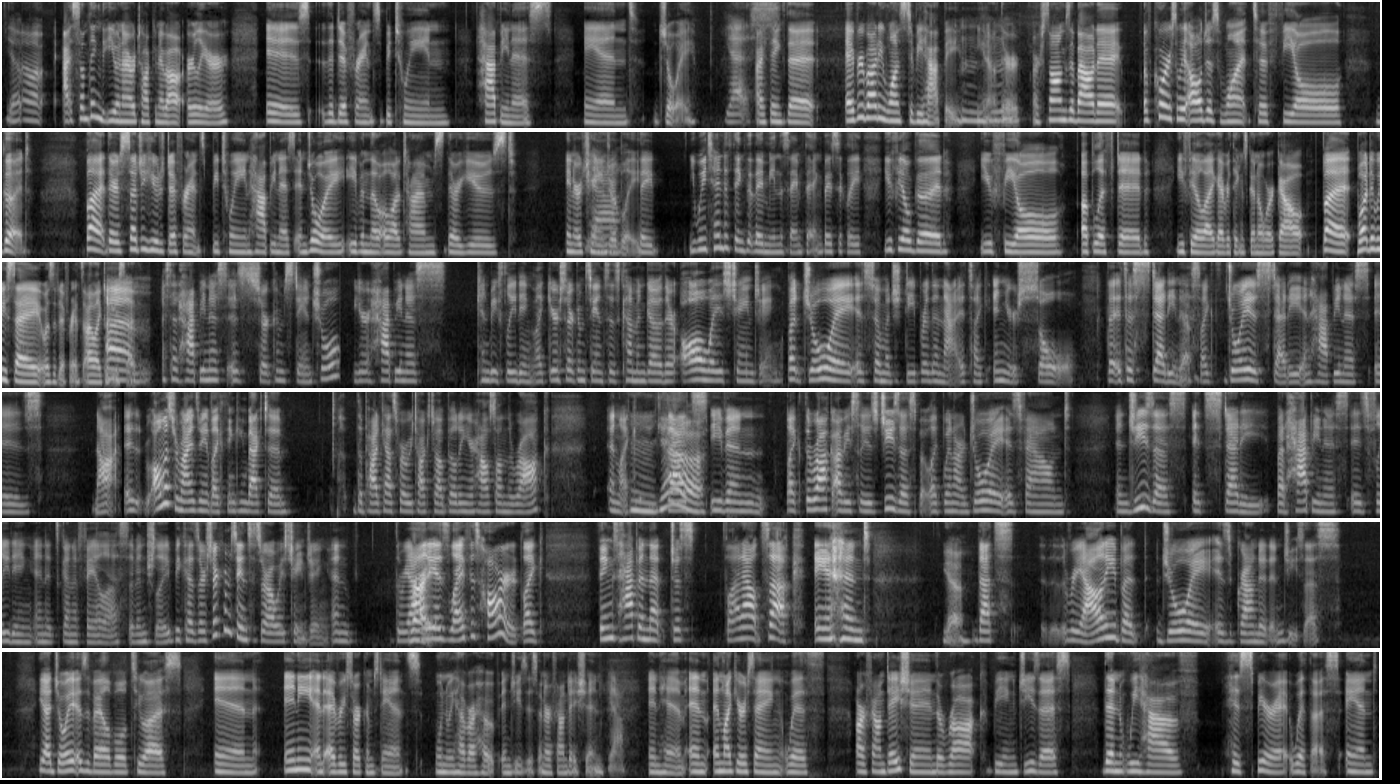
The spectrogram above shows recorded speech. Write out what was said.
Yep. Um, I, something that you and I were talking about earlier is the difference between happiness and joy. Yes. I think that everybody wants to be happy. Mm-hmm. You know, mm-hmm. there are songs about it. Of course, we all just want to feel good. But there's such a huge difference between happiness and joy, even though a lot of times they're used interchangeably. Yeah. They we tend to think that they mean the same thing. Basically, you feel good, you feel uplifted, you feel like everything's going to work out. But what did we say was the difference? I liked what um, you said. Um, I said happiness is circumstantial. Your happiness can be fleeting. Like your circumstances come and go, they're always changing. But joy is so much deeper than that. It's like in your soul. That it's a steadiness. Yeah. Like joy is steady and happiness is not. It almost reminds me of like thinking back to the podcast where we talked about building your house on the rock. And like mm, yeah. that's even like the rock obviously is Jesus, but like when our joy is found in Jesus, it's steady, but happiness is fleeting and it's going to fail us eventually because our circumstances are always changing. And the reality right. is life is hard. Like things happen that just flat out suck. And yeah. That's reality, but joy is grounded in Jesus. Yeah, joy is available to us in any and every circumstance when we have our hope in Jesus and our foundation yeah. in him. And and like you were saying with our foundation, the rock being Jesus, then we have his spirit with us. And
